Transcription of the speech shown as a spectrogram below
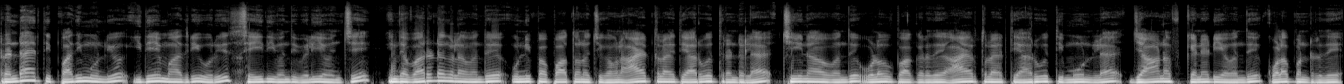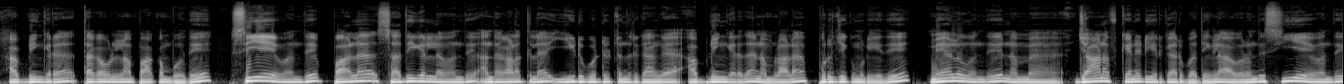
ரெண்டாயிரத்தி பதிமூணுலேயோ இதே மாதிரி ஒரு செய்தி வந்து வெளியே வந்துச்சு. இந்த வருடங்களை வந்து உன்னிப்பாக பார்த்தோன்னு வச்சுக்கோங்களேன். ஆயிரத்தி தொள்ளாயிரத்தி அறுபத்தி ரெண்டில் சீனாவை வந்து உளவு பார்க்குறது ஆயிரத்தி தொள்ளாயிரத்தி அறுபத்தி மூணில் ஜான் ஆஃப் கெனடியை வந்து கொலை பண்ணுறது அப்படிங்கிற தகவல்லாம் பார்க்கும்போது சிஏ வந்து பல சதிகளில் வந்து அந்த காலத்தில் ஈடுபட்டு இருந்திருக்காங்க அப்படிங்கிறத நம்மளால் புரிஞ்சுக்க முடியுது. மேலும் வந்து நம்ம ஜான் ஆஃப் கெனடி இருக்கார் பார்த்தீங்களா அவர் வந்து சிஏ வந்து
